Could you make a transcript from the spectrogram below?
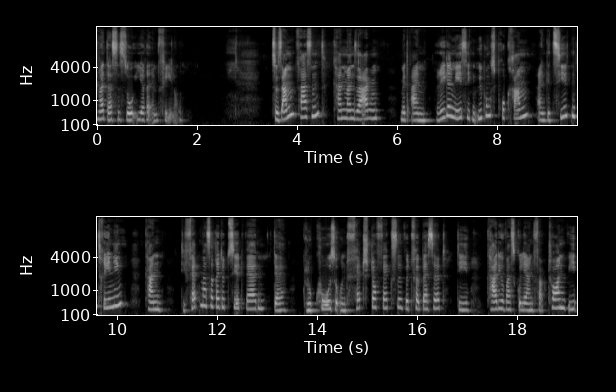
Ja, das ist so ihre Empfehlung. Zusammenfassend kann man sagen, mit einem regelmäßigen Übungsprogramm, einem gezielten Training kann die Fettmasse reduziert werden, der Glucose- und Fettstoffwechsel wird verbessert, die kardiovaskulären Faktoren wie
